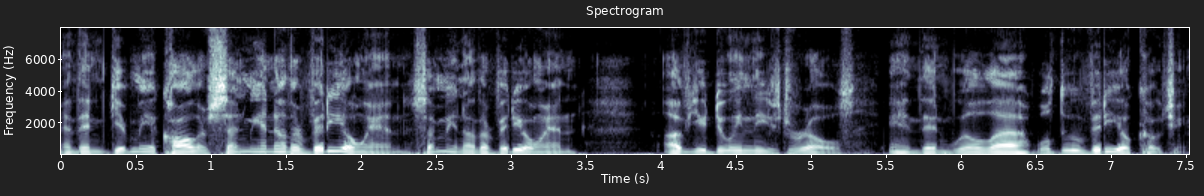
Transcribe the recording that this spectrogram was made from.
and then give me a call or send me another video in. Send me another video in of you doing these drills, and then we'll uh, we'll do video coaching.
